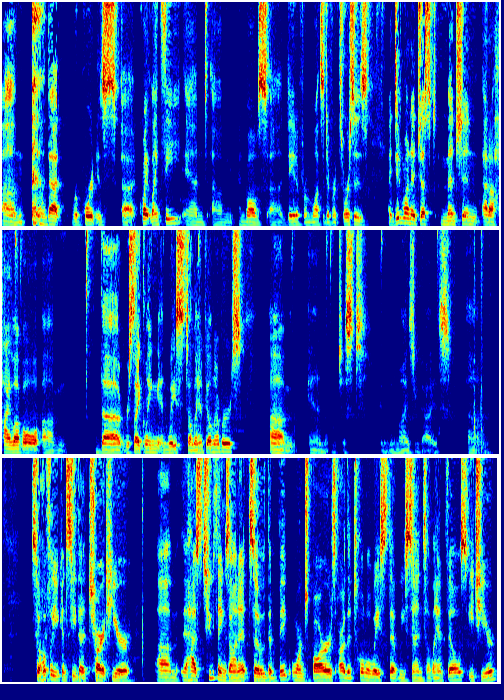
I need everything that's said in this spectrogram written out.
Um, that report is uh, quite lengthy and um, involves uh, data from lots of different sources. I did want to just mention at a high level um, the recycling and waste to landfill numbers. Um, and let me just minimize you guys. So hopefully you can see the chart here. Um, it has two things on it. So the big orange bars are the total waste that we send to landfills each year.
